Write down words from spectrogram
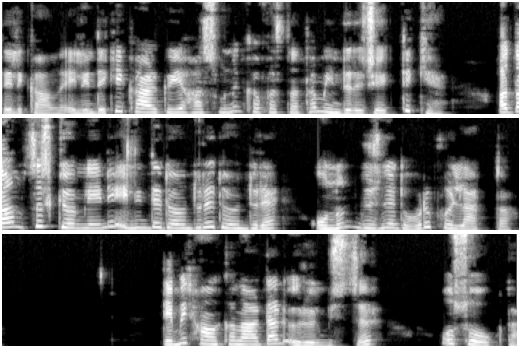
Delikanlı elindeki kargıyı hasmının kafasına tam indirecekti ki adam zırh gömleğini elinde döndüre döndüre onun yüzüne doğru fırlattı. Demir halkalardan örülmüş zırh o soğukta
